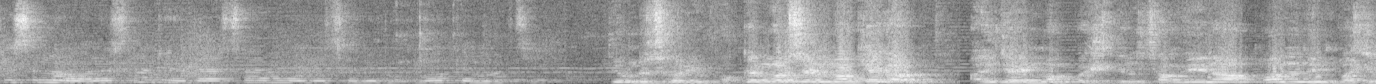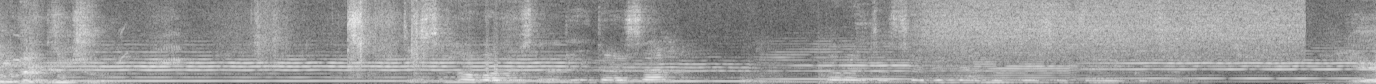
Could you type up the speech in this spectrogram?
त्यसो नभन्नुहोस् न ठेकदार सर मेरो छोरी भोकै मर्छ। तिम्रो छोरी भोकै मर्छ म के गर्नु? अहिले म पैसा दिन सक्दिनँ पन्ध्र दिनपछि मात्रै दिन्छु। त्यसो नभन्नुहोस् न मलाई पैसा चाहिएको छ। ए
